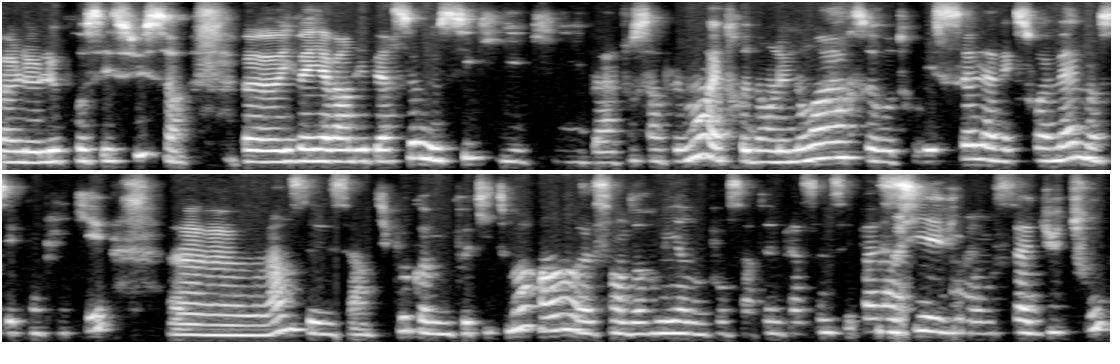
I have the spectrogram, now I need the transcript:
euh, le, processus. Euh, il va y avoir des personnes aussi qui, qui bah, tout simplement être dans le noir, se retrouver seul avec soi-même, c'est compliqué. Hein, c'est un petit peu comme une petite mort. Hein. Euh, s'endormir. Donc pour certaines personnes, c'est pas si évident que ça du tout.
